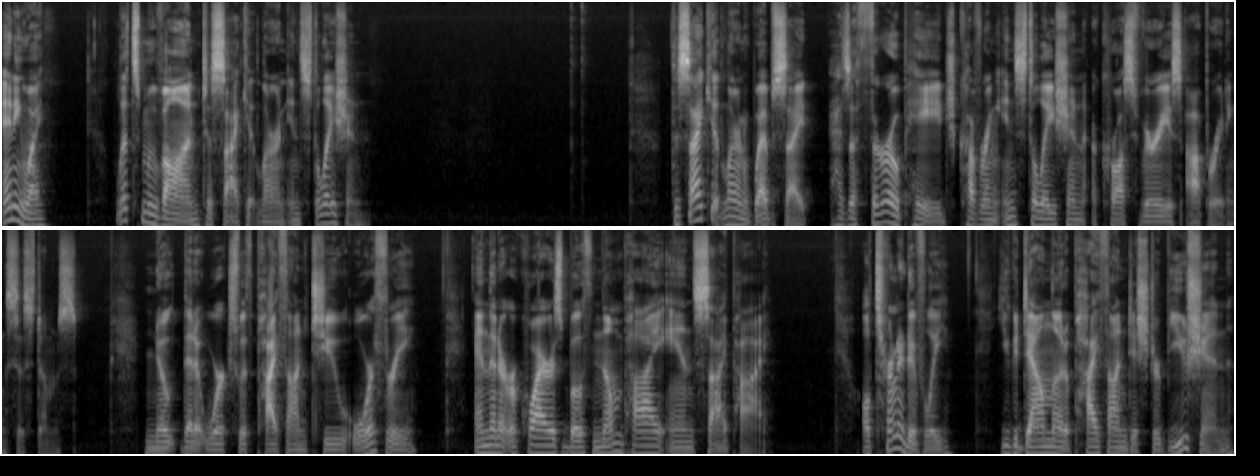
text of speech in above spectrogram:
Anyway, let's move on to scikit-learn installation. The scikit-learn website has a thorough page covering installation across various operating systems. Note that it works with Python 2 or 3, and that it requires both NumPy and SciPy. Alternatively, you could download a Python distribution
